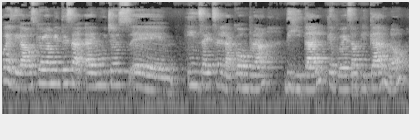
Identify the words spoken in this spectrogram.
Pues digamos que obviamente hay muchos eh, insights en la compra digital que puedes aplicar, ¿no?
